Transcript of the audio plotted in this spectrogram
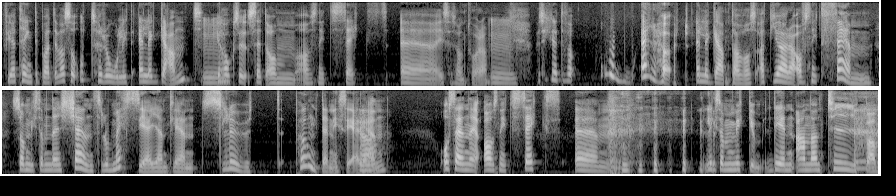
För jag tänkte på att det var så otroligt elegant. Mm. Jag har också sett om avsnitt sex eh, i säsong två. Då. Mm. Jag tycker att det var oerhört elegant av oss att göra avsnitt fem som liksom den känslomässiga egentligen slutpunkten i serien. Och sen är avsnitt sex ehm, liksom mycket, det är en annan typ av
